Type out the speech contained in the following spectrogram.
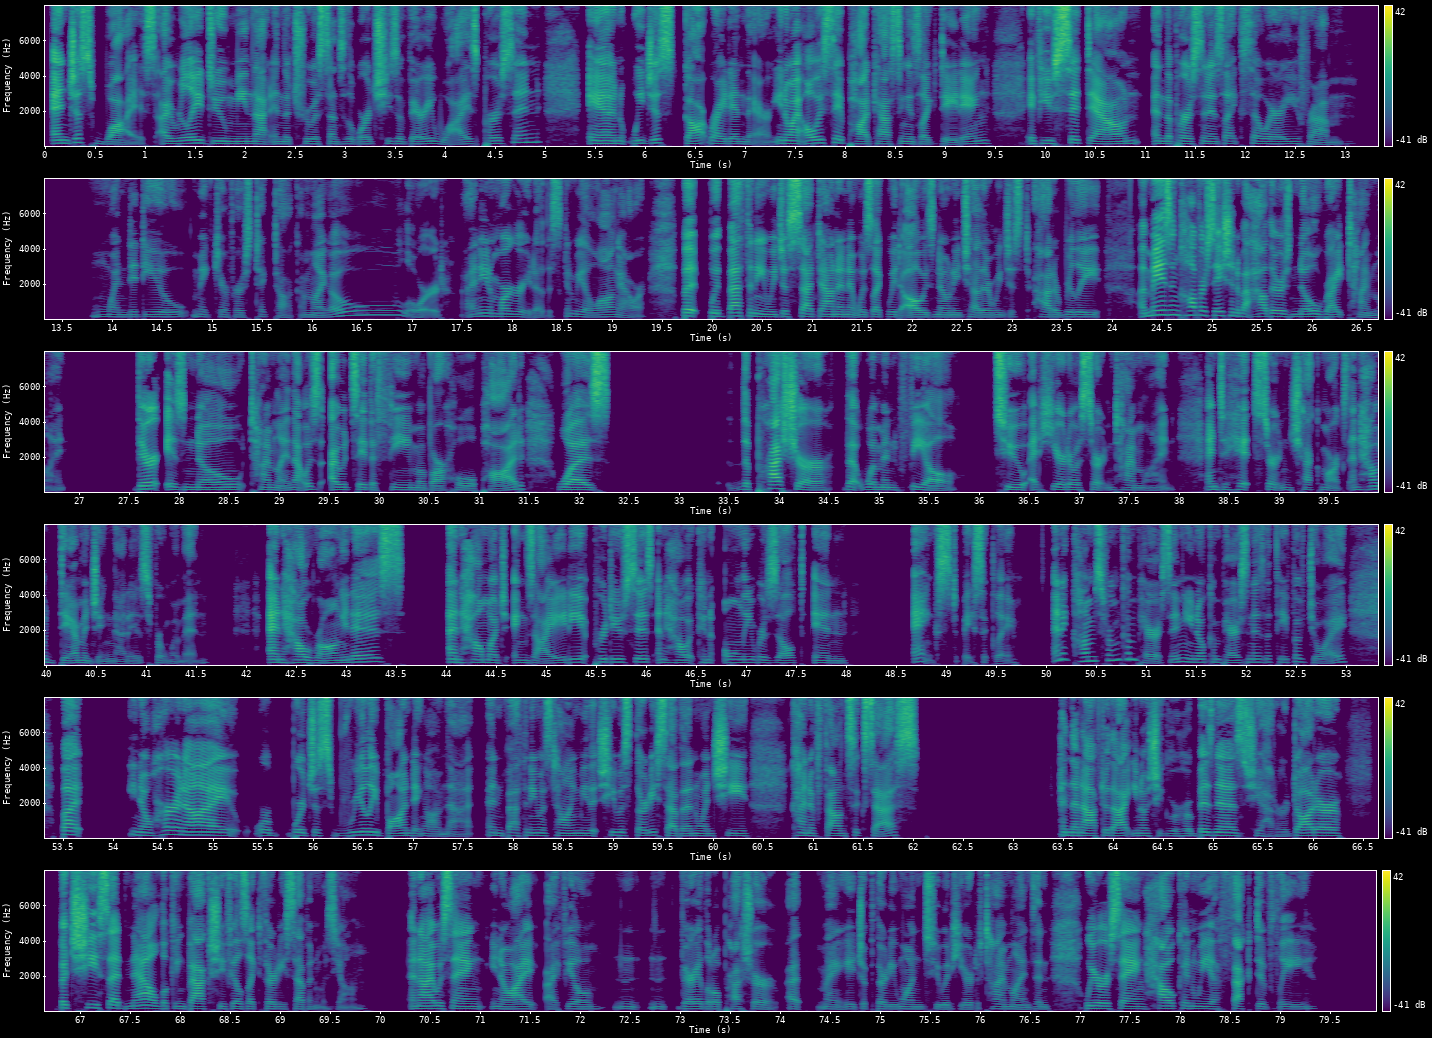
and just wise. I really do mean that in the truest sense of the word. She's a very wise person. And we just got right in there. You know, I always say podcasting is like dating. If you sit down and the person is like, So, where are you from? when did you make your first TikTok? I'm like, oh Lord, I need a margarita. This is going to be a long hour. But with Bethenny, we just sat down and it was like we'd always known each other. And we just had a really amazing conversation about how there is no right timeline. There is no timeline. That was, I would say, the theme of our whole pod was the pressure that women feel to adhere to a certain timeline and to hit certain check marks and how damaging that is for women and how wrong it is and how much anxiety it produces and how it can only result in angst, basically. And it comes from comparison. You know, comparison is the thief of joy. But you know, her and I were were just really bonding on that. And Bethenny was telling me that she was 37 when she kind of found success. And then after that, you know, she grew her business, she had her daughter, but she said now looking back she feels like 37 was young and I was saying, you know, I I feel n- n- very little pressure at my age of 31 to adhere to timelines, and we were saying, how can we effectively,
